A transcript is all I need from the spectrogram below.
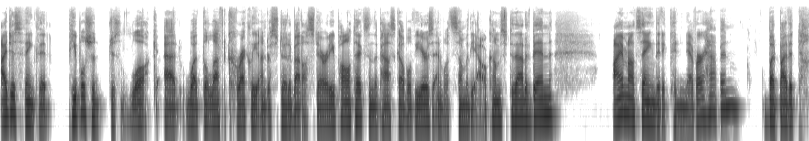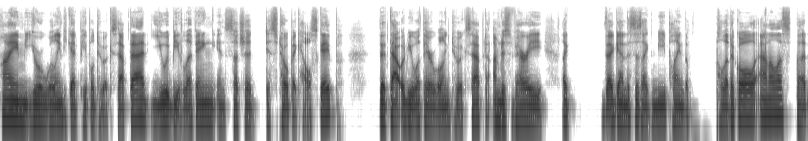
I just think that people should just look at what the left correctly understood about austerity politics in the past couple of years and what some of the outcomes to that have been. I am not saying that it could never happen, but by the time you were willing to get people to accept that, you would be living in such a dystopic hellscape that that would be what they were willing to accept. I'm just very like again, this is like me playing the political analyst, but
